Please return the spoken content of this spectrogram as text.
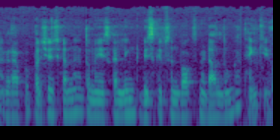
अगर आपको परचेज करना है तो मैं इसका लिंक डिस्क्रिप्शन बॉक्स में डाल दूँगा। थैंक यू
